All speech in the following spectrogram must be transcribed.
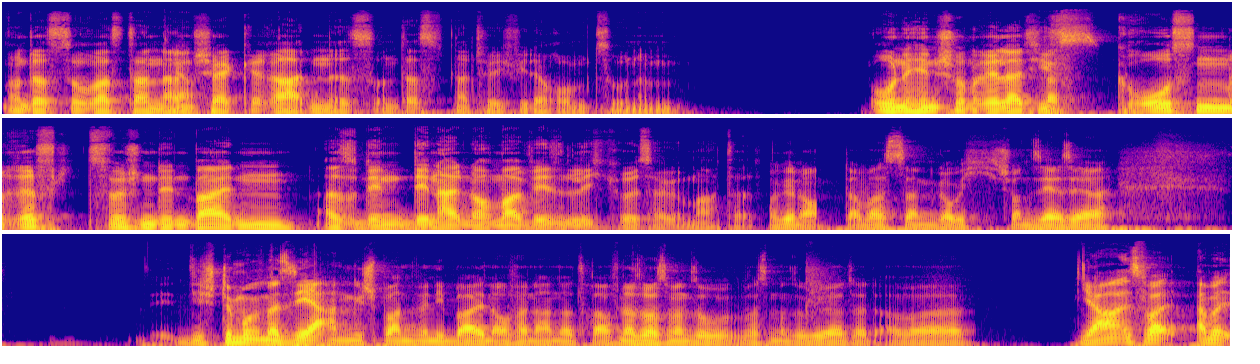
Und dass sowas dann an Shaq geraten ist und das natürlich wiederum zu einem ohnehin schon relativ das, großen Rift zwischen den beiden, also den, den halt nochmal wesentlich größer gemacht hat. Genau, da war es dann, glaube ich, schon sehr, sehr, die Stimmung immer sehr angespannt, wenn die beiden aufeinander trafen, also was man so, was man so gehört hat. Aber ja, es war, aber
